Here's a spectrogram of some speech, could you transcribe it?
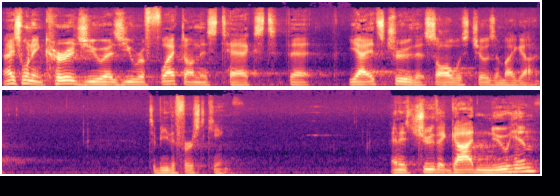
I just want to encourage you as you reflect on this text that, yeah, it's true that Saul was chosen by God to be the first king. And it's true that God knew him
